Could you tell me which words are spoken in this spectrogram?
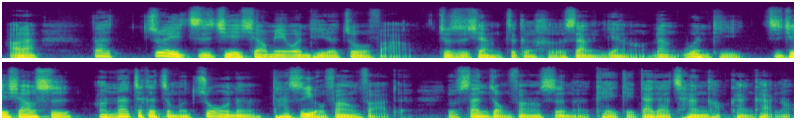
好了，那最直接消灭问题的做法，就是像这个和尚一样哦，让问题直接消失哦。那这个怎么做呢？它是有方法的，有三种方式呢，可以给大家参考看看哦。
